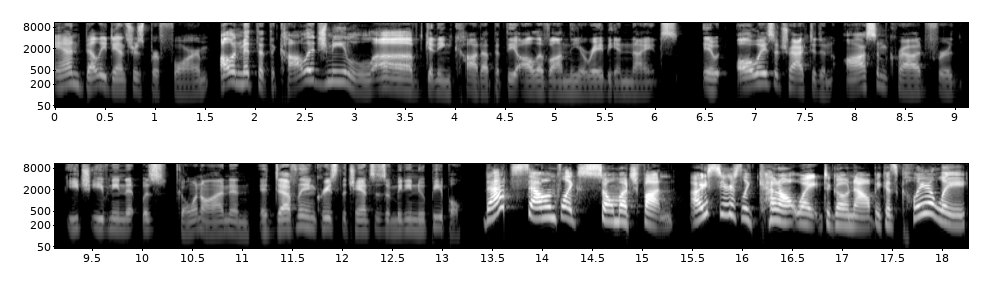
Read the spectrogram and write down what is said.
and belly dancers perform. I'll admit that the college me loved getting caught up at the Olive on the Arabian Nights. It always attracted an awesome crowd for each evening it was going on, and it definitely increased the chances of meeting new people. That sounds like so much fun. I seriously cannot wait to go now because clearly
